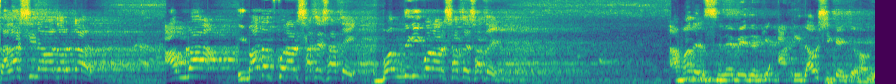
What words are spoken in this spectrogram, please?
তালাশি নেওয়া দরকার। আমরা ইবাদত করার সাথে সাথে, বন্দিগি করার সাথে সাথে আমাদের ছেলে মেয়েদেরকে আকিদাও শিখাইতে হবে।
